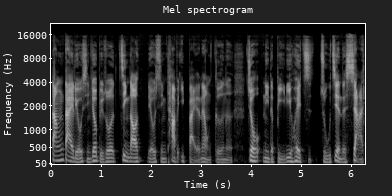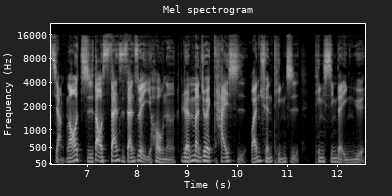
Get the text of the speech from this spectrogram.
当代流行，就比如说进到流行 Top 一百的那种歌呢，就你的比例会逐逐渐的下降，然后直到三十三岁以后呢，人们就会开始完全停止。听新的音乐，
